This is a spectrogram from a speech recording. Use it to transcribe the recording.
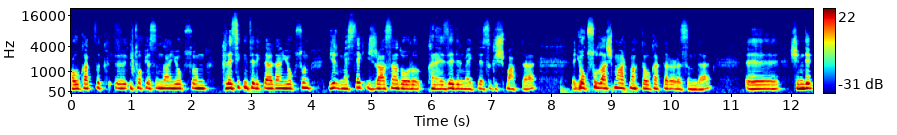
avukatlık ütopyasından yoksun, klasik niteliklerden yoksun bir meslek icrasına doğru kanalize edilmekte, sıkışmakta. Yoksullaşma artmakta avukatlar arasında. Şimdi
